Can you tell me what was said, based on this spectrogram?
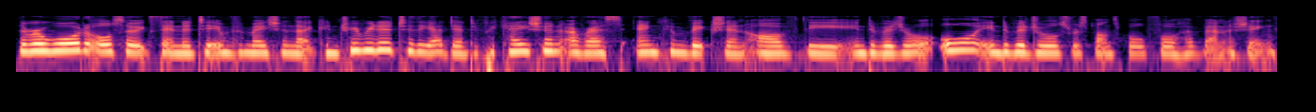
The reward also extended to information that contributed to the identification, arrest, and conviction of the individual or individuals responsible for her vanishing.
